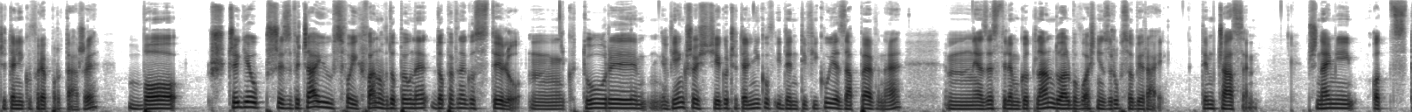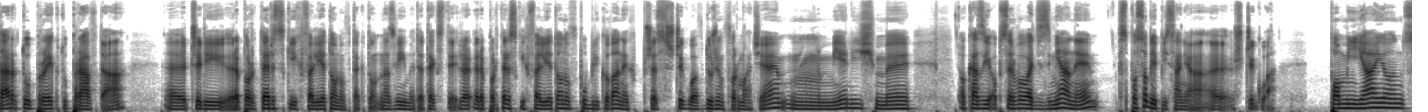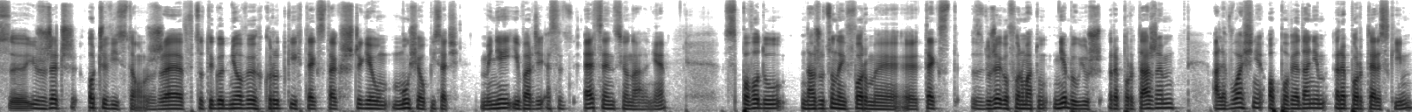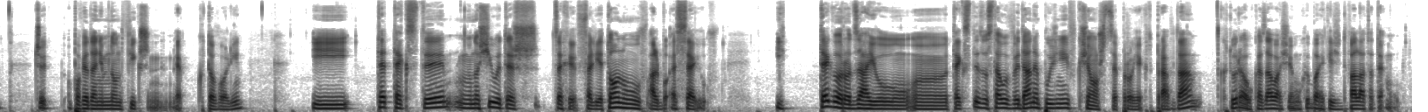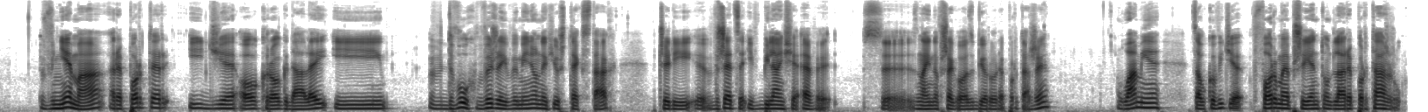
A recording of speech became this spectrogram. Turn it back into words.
czytelników reportaży, bo Szczygieł przyzwyczaił swoich fanów do, pełne, do pewnego stylu, mm, który większość jego czytelników identyfikuje zapewne mm, ze stylem Gotlandu albo właśnie Zrób sobie raj. Tymczasem, przynajmniej od startu projektu Prawda, czyli reporterskich felietonów, tak to nazwijmy te teksty, reporterskich felietonów publikowanych przez Szczygła w dużym formacie, mm, mieliśmy okazję obserwować zmiany w sposobie pisania e, Szczygła. Pomijając e, już rzecz oczywistą, że w cotygodniowych, krótkich tekstach Szczygieł musiał pisać mniej i bardziej esencjonalnie, z powodu narzuconej formy tekst z dużego formatu nie był już reportażem, ale właśnie opowiadaniem reporterskim, czy opowiadaniem non-fiction, jak kto woli. I te teksty nosiły też cechy felietonów albo esejów. I tego rodzaju e, teksty zostały wydane później w książce Projekt Prawda, która ukazała się chyba jakieś dwa lata temu. W Niema reporter idzie o krok dalej i w dwóch wyżej wymienionych już tekstach, czyli w Rzece i w bilansie Ewy z, z najnowszego zbioru reportaży, łamie całkowicie formę przyjętą dla reportażu.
